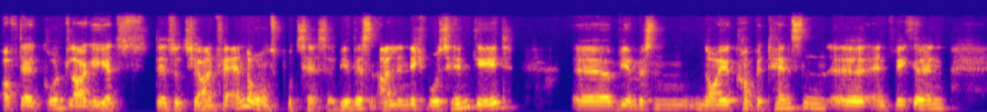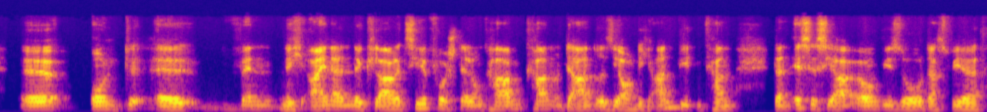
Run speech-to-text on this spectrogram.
auf der Grundlage jetzt der sozialen Veränderungsprozesse. Wir wissen alle nicht, wo es hingeht. Äh, wir müssen neue Kompetenzen äh, entwickeln und wenn nicht einer eine klare Zielvorstellung haben kann und der andere sie auch nicht anbieten kann, dann ist es ja irgendwie so, dass wir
